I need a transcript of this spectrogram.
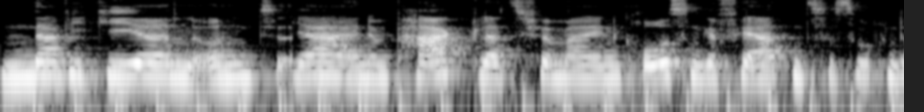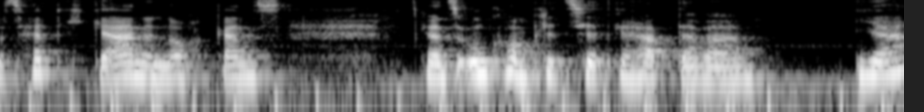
navigieren und ja, einen Parkplatz für meinen großen Gefährten zu suchen. Das hätte ich gerne noch ganz, ganz unkompliziert gehabt, aber ja,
